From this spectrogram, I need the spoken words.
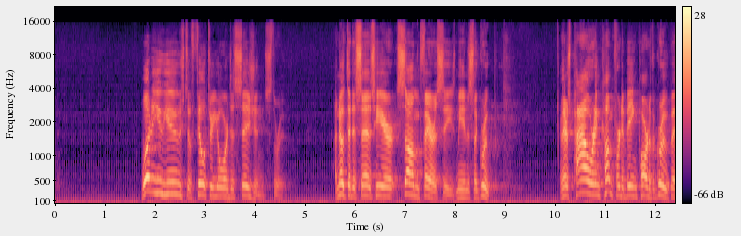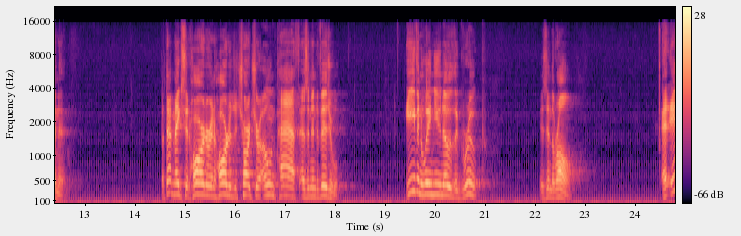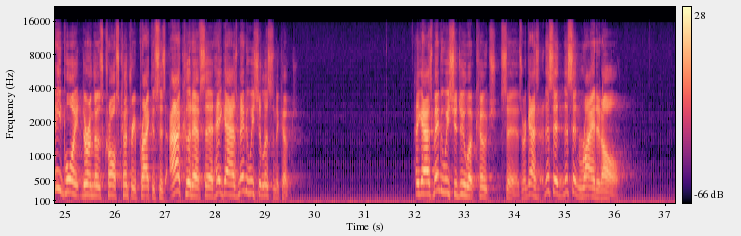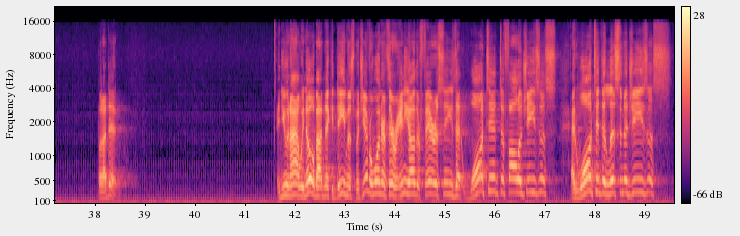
What do you use to filter your decisions through? I note that it says here, some Pharisees, meaning it's a group. And there's power and comfort in being part of a group, isn't it? But that makes it harder and harder to chart your own path as an individual, even when you know the group is in the wrong. At any point during those cross country practices, I could have said, hey guys, maybe we should listen to coach. Hey guys, maybe we should do what coach says. Or guys, this isn't, this isn't right at all. But I did. And you and I, we know about Nicodemus, but you ever wonder if there were any other Pharisees that wanted to follow Jesus and wanted to listen to Jesus,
